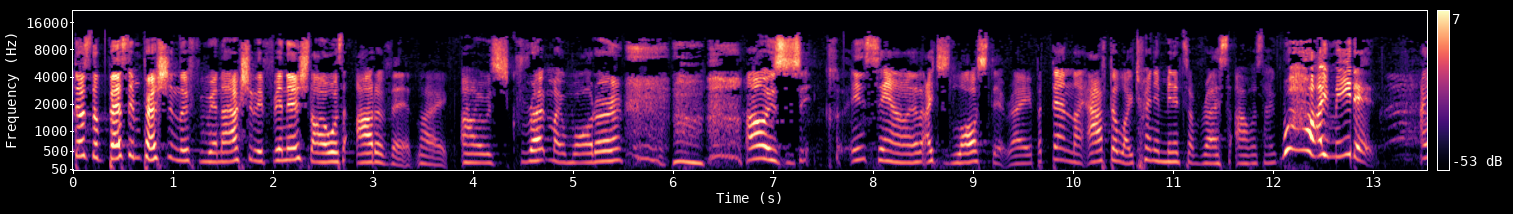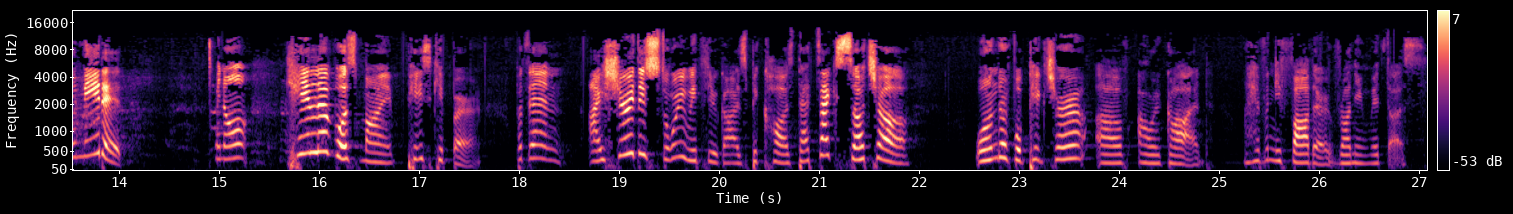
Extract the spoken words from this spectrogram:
does the best impression of me when I actually finished. I was out of it. Like I was grabbed my water. I was insane. I just lost it, right? But then, like after like 20 minutes of rest, I was like, wow, I made it. I made it. You know, Caleb was my pacekeeper. But then I share this story with you guys because that's like such a wonderful picture of our God, our Heavenly Father running with us,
